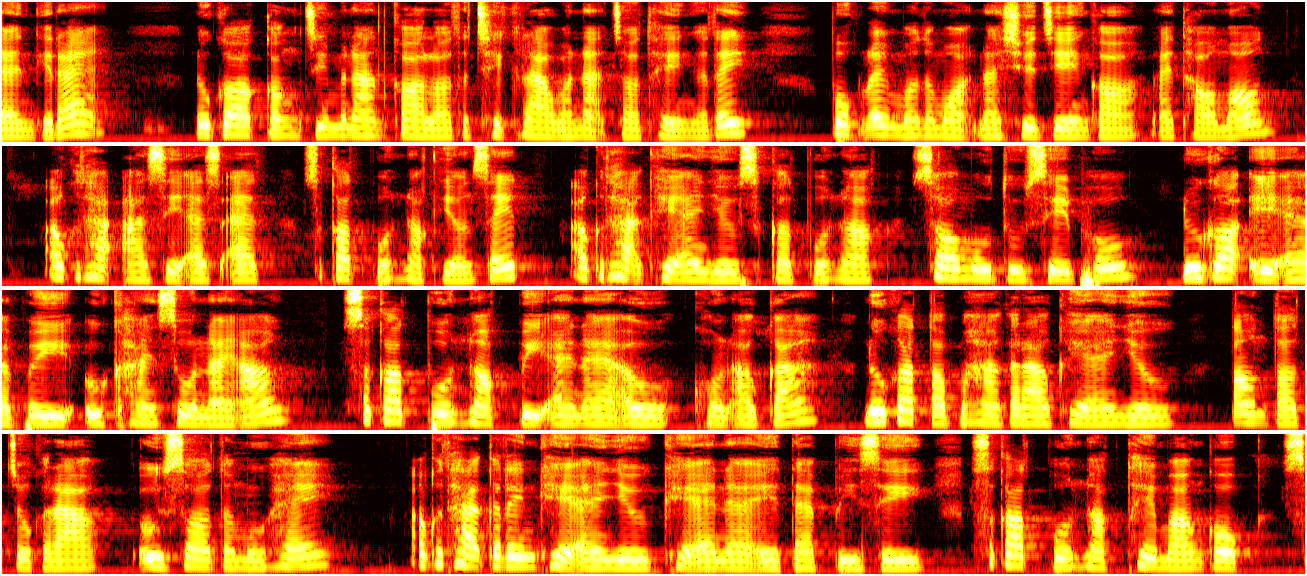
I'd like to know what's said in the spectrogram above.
តែនគេរ៉េនោះក៏កងជីមណានក៏ឡតឈិក្រៅវណ្ណៈចថេងទេពុកដៃមន្តមកណៃជួយជាងក៏ណៃថោមនអកថា RCSS ស្កតពុណកយនសេតអកថា KNU ស្កតពុណកសមូទូសេផូនូក៏ ALP ឧខៃសូណៃអងស្កតពុណក PNLO ខុនអោកានូក៏តបមហាក្រៅ KNU តនតជូក្រៅឧសតមូហេ អកថាករិន KNU KNA តែ PC ស្កតពុណកទេម៉ងកុកស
